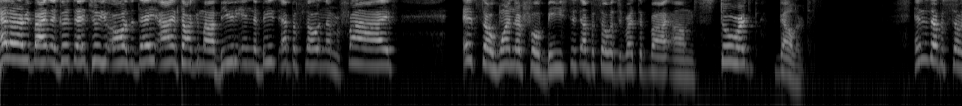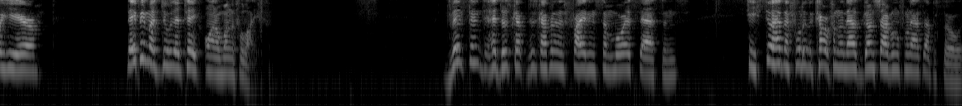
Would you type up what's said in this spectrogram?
Hello, everybody, and a good day to you all. Today, I'm talking about Beauty and the Beast, episode number five. It's a wonderful beast. This episode was directed by um Stuart Gillard. In this episode here, they pretty much do their take on a wonderful life. Vincent had just got just got finished fighting some more assassins. He still hasn't fully recovered from the last gunshot wound from the last episode.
